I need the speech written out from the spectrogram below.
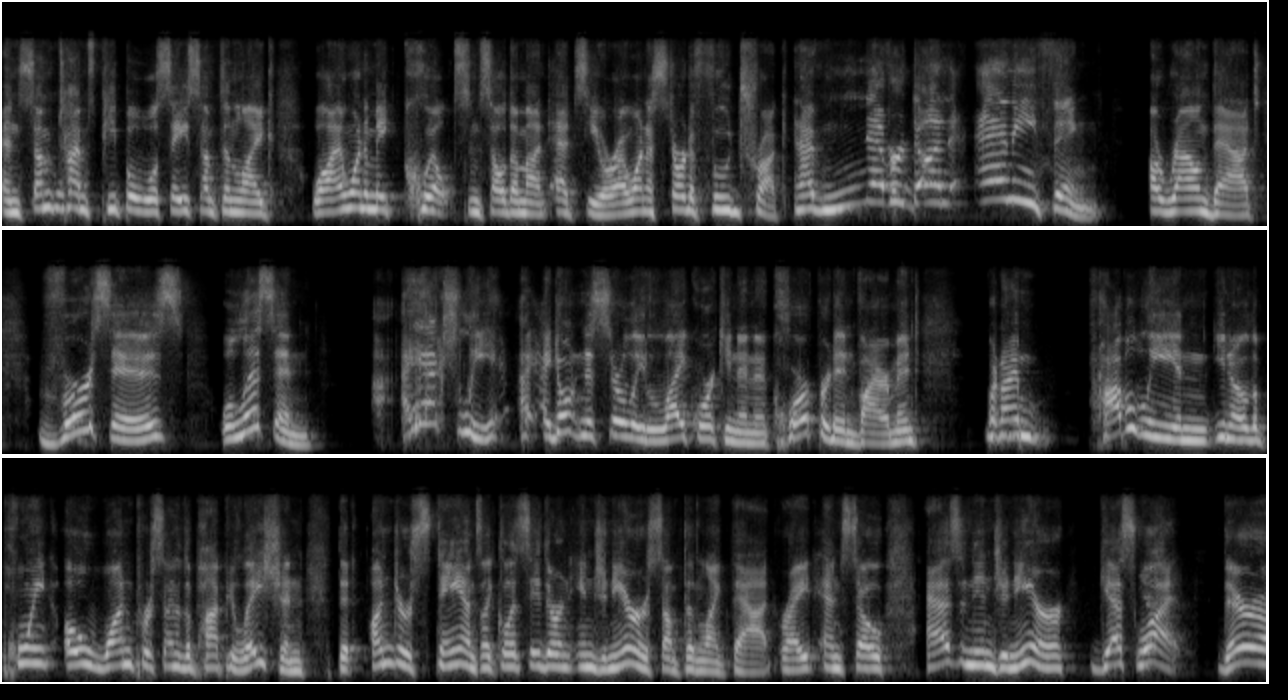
And sometimes people will say something like, well, I want to make quilts and sell them on Etsy, or I want to start a food truck. And I've never done anything around that versus, well, listen, I actually, I, I don't necessarily like working in a corporate environment, but I'm probably in you know the 0.01% of the population that understands like let's say they're an engineer or something like that right? And so as an engineer guess yeah. what? There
